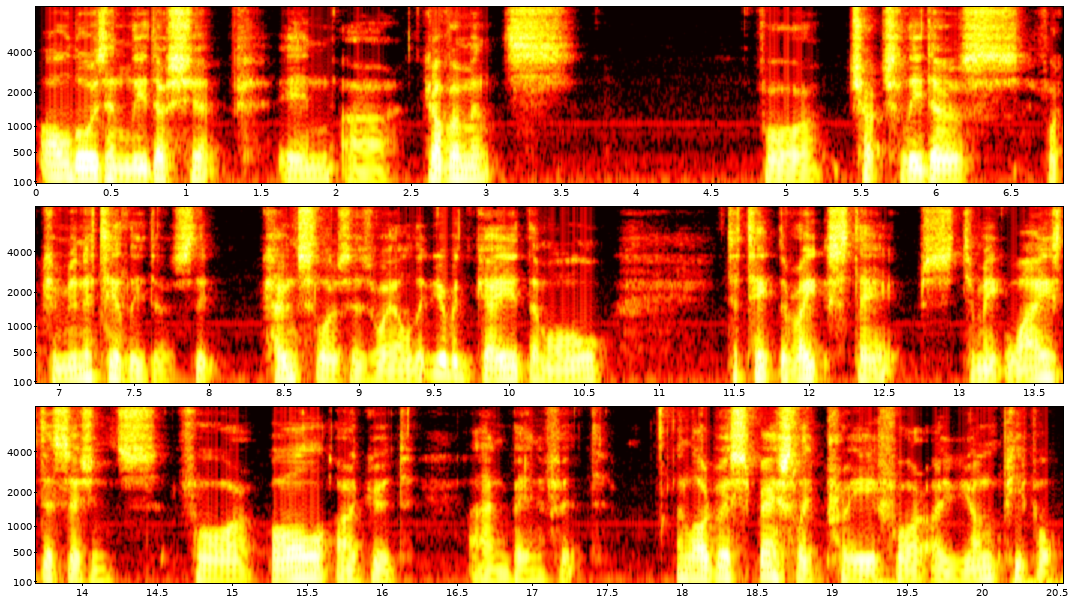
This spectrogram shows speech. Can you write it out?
all those in leadership in our governments, for church leaders, for community leaders, the counsellors as well, that you would guide them all to take the right steps, to make wise decisions for all our good and benefit. And Lord, we especially pray for our young people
